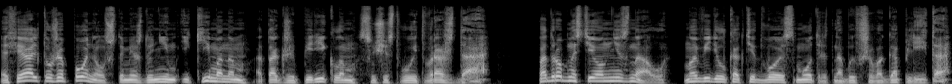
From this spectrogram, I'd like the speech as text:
Эфиальт уже понял, что между ним и Кимоном, а также Периклом, существует вражда. Подробностей он не знал, но видел, как те двое смотрят на бывшего гоплита.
